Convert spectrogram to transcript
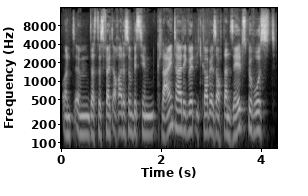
und ähm, dass das vielleicht auch alles so ein bisschen kleinteilig wird. Ich glaube, er ist auch dann selbstbewusst.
